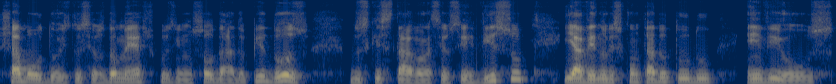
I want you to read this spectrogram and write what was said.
chamou dois dos seus domésticos e um soldado piedoso dos que estavam a seu serviço, e, havendo-lhes contado tudo, enviou-os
